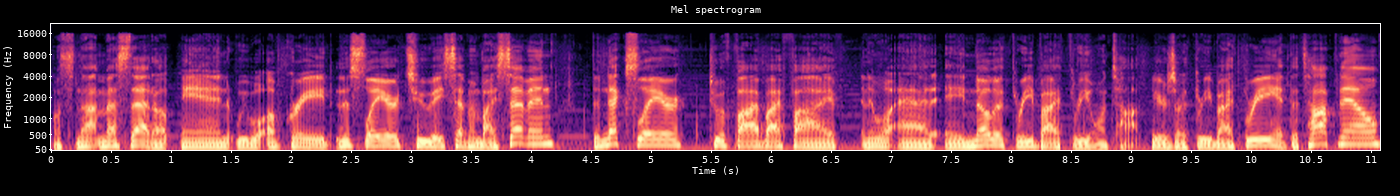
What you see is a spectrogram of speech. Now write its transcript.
let's not mess that up. And we will upgrade this layer to a 7 by 7 the next layer to a 5 by 5 and then we'll add another 3 by 3 on top. Here's our 3 by 3 at the top now.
